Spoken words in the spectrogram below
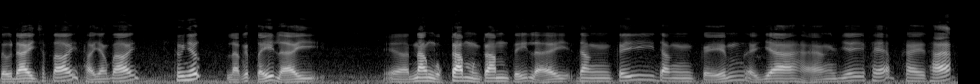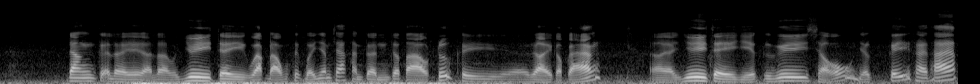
từ đây sắp tới thời gian tới. Thứ nhất là cái tỷ lệ à, năm một trăm phần trăm tỷ lệ đăng ký đăng kiểm gia hạn giấy phép khai thác đăng cái này là, là duy trì hoạt động thiết bị giám sát hành trình cho tàu trước khi ờ, rời cập cảng à, duy trì việc ghi sổ nhật ký khai thác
